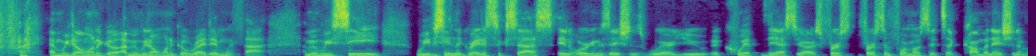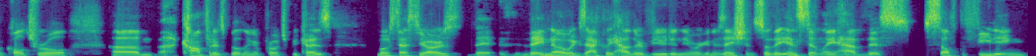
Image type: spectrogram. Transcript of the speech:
right. And we don't want to go, I mean, we don't want to go right in with that. I mean, we see, we've seen the greatest success in organizations where you equip the SDRs. First, first and foremost, it's a combination of a cultural um, confidence building approach because most SDRs, they, they know exactly how they're viewed in the organization. So they instantly have this self defeating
